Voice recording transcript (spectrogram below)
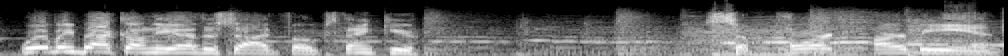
we'll be back on the other side, folks. Thank you. Support RBN.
